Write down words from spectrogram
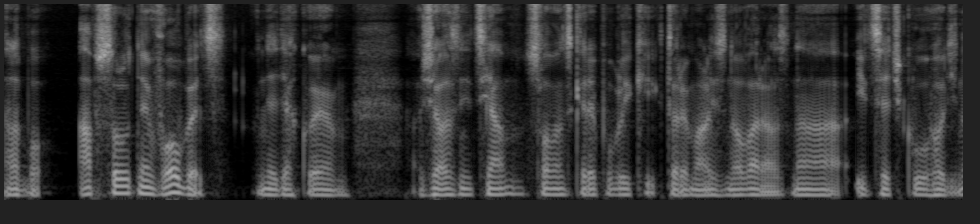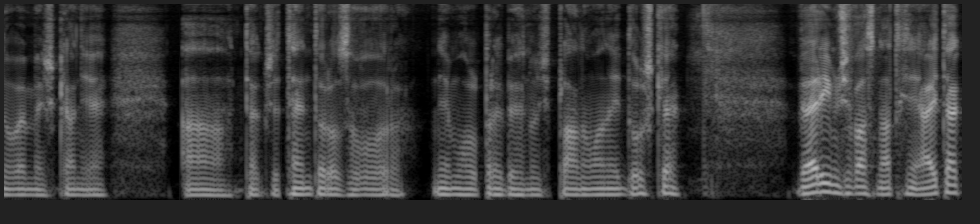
alebo absolútne vôbec neďakujem železniciam Slovenskej republiky, ktoré mali znova raz na IC hodinové meškanie a takže tento rozhovor nemohol prebehnúť v plánovanej dĺžke. Verím, že vás natchne aj tak,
